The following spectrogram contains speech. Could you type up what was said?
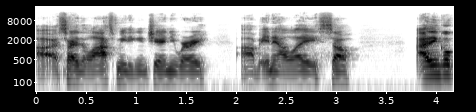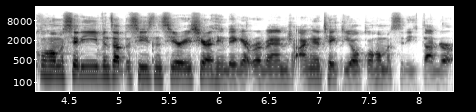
Uh, sorry, the last meeting in January um, in LA. So I think Oklahoma City evens up the season series here. I think they get revenge. I'm going to take the Oklahoma City Thunder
